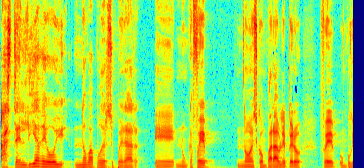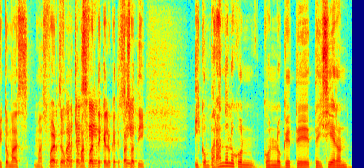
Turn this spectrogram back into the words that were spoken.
hasta el día de hoy no va a poder superar eh, nunca. Fue, no es comparable, pero fue un poquito más, más fuerte, o mucho más fuerte que lo que te pasó a ti. Y comparándolo con, con lo que te, te, hicieron,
